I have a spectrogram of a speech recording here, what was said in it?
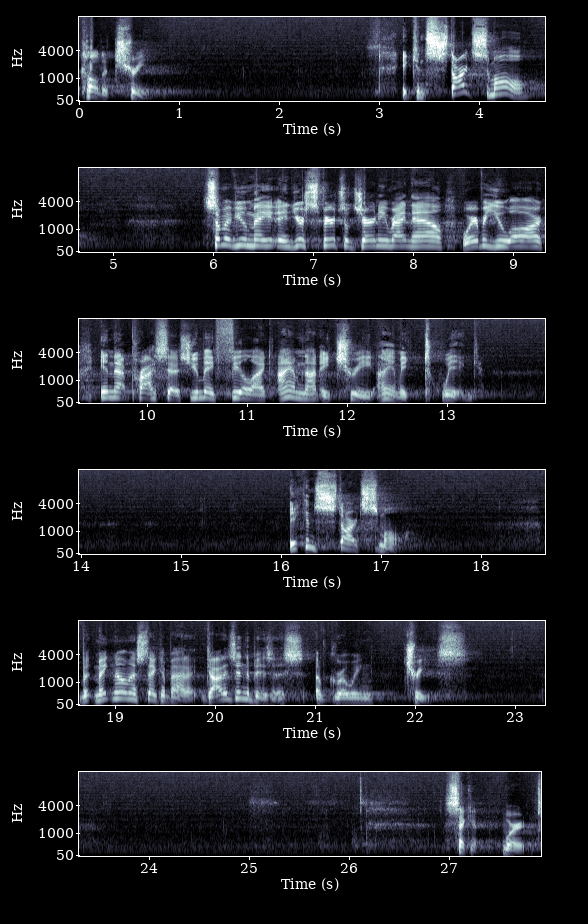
called a tree. It can start small some of you may, in your spiritual journey right now, wherever you are in that process, you may feel like, I am not a tree, I am a twig. It can start small. But make no mistake about it, God is in the business of growing trees. Second word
